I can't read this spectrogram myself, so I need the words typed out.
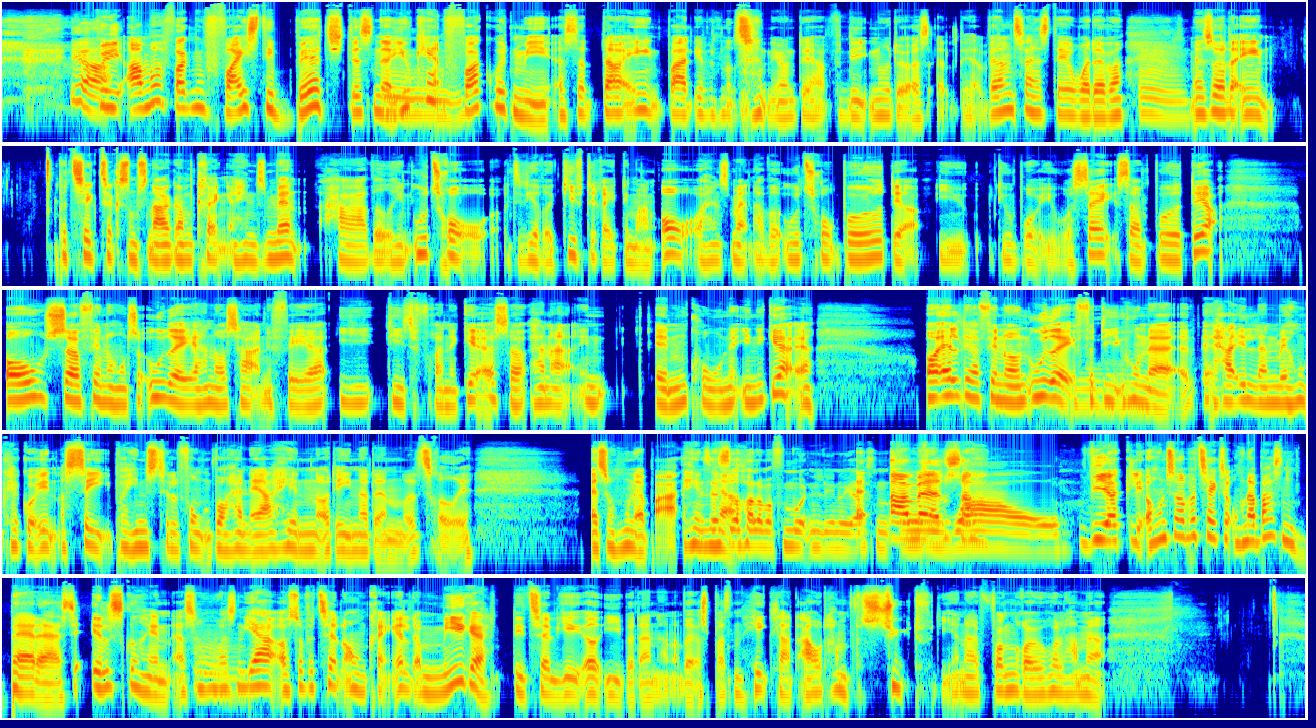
Ja. Fordi I'm a fucking feisty bitch. Det er sådan der, you can't Mm. fuck with me. Altså, der er en bare, jeg vil nødt til at nævne det her, fordi nu er det også alt det her Valentine's Day, whatever. Mm. Men så er der en, på TikTok, som snakker omkring, at hendes mand har været hende utro, og de har været gift i rigtig mange år, og hans mand har været utro både der, i, de bor i USA, så både der, og så finder hun så ud af, at han også har en affære i de fra Nigeria, så han har en anden kone i Nigeria. Og alt det her finder hun ud af, fordi hun er, har et eller andet med, hun kan gå ind og se på hendes telefon, hvor han er henne, og det ene og det andet og det tredje. Altså, hun er bare hende Altså, jeg her. holder mig for munden lige nu. Jeg er sådan, Jamen, oh, altså. wow. Virkelig. Og hun sad på TikTok, hun er bare sådan badass. Jeg elskede hende. Altså, hun mm. var sådan, ja, og så fortæller hun omkring alt, og mega detaljeret i, hvordan han har været. Også bare sådan helt klart out ham for sygt, fordi han er et fucking røvhul, ham her.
